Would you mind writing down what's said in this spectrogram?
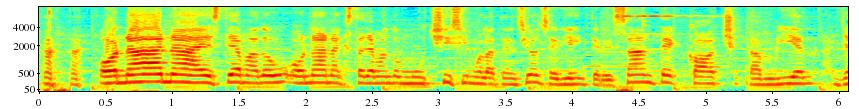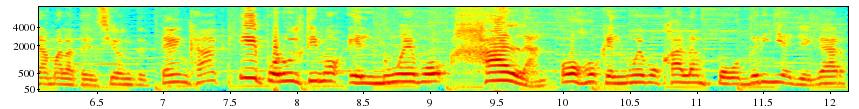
Onana, este Amadou Onana que está llamando muchísimo la atención, sería interesante. Koch también llama la atención de Ten Hag. Y por último, el nuevo Haaland. Ojo que el nuevo Haaland podría llegar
